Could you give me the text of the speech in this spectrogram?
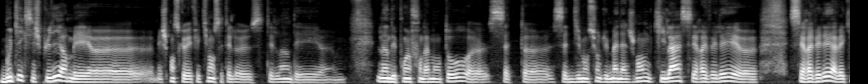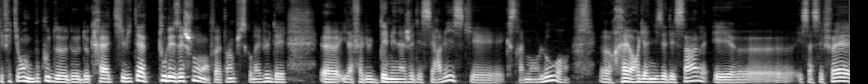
boutique, si je puis dire, mais, euh, mais je pense qu'effectivement, c'était l'un des, euh, des points fondamentaux, cette, cette dimension du management qui, là, s'est révélée avec effectivement beaucoup de, de, créativité à tous les échelons, en fait, hein, puisqu'on a vu des, euh, il a fallu déménager des services, qui est extrêmement lourd, euh, réorganiser des salles, et, euh, ça s'est fait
